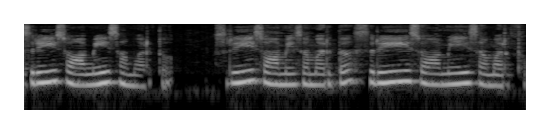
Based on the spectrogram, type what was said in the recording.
श्री स्वामी समर्थ श्री स्वामी समर्थ श्री स्वामी समर्थ.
